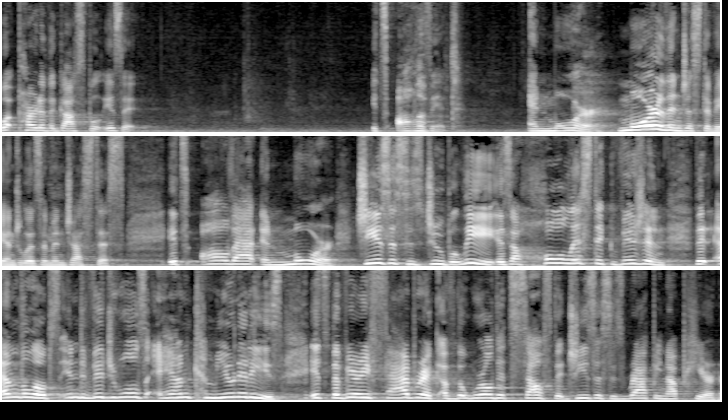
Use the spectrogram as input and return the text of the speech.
What part of the gospel is it? It's all of it and more, more than just evangelism and justice. It's all that and more. Jesus' Jubilee is a holistic vision that envelopes individuals and communities. It's the very fabric of the world itself that Jesus is wrapping up here.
